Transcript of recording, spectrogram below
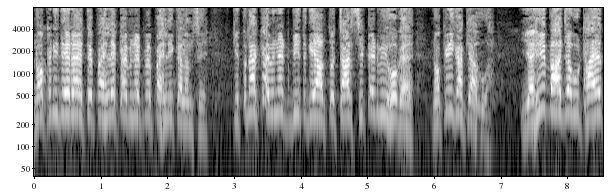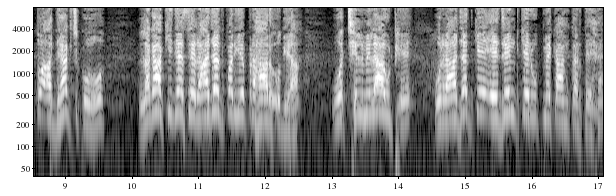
नौकरी दे रहे थे पहले कैबिनेट में पहली कलम से। कितना कैबिनेट बीत गया, अब तो चार सीटेड भी हो गए। नौकरी का क्या हुआ? यही बात जब उठाए तो अध्यक्ष को लगा कि जैसे राजद पर यह प्रहार हो गया, वो छिलमिला उठे। वो राजद के एजेंट के रूप में काम करते हैं।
